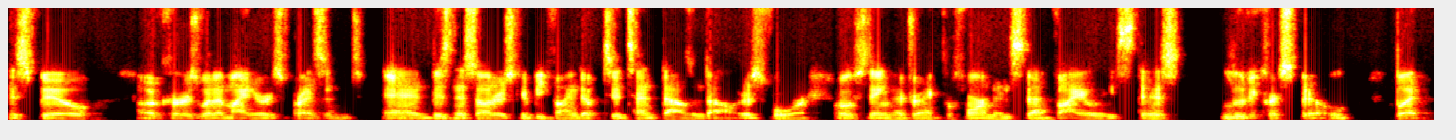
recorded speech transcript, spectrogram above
this bill occurs when a minor is present, and business owners could be fined up to $10,000 for hosting a drag performance that violates this ludicrous bill. But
